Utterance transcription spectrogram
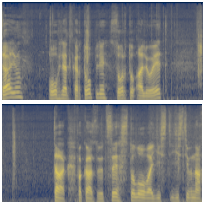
Вітаю! Огляд картоплі сорту алюет. Так, показую. Це столова їст- їстівна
